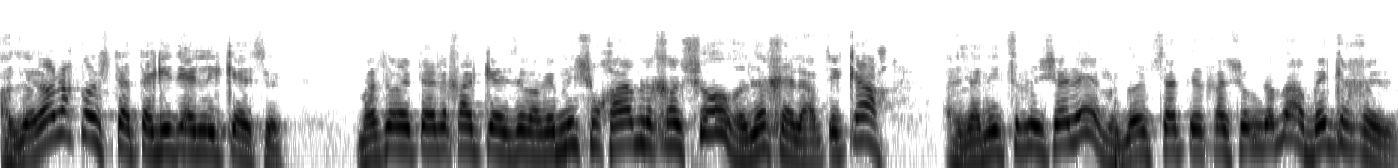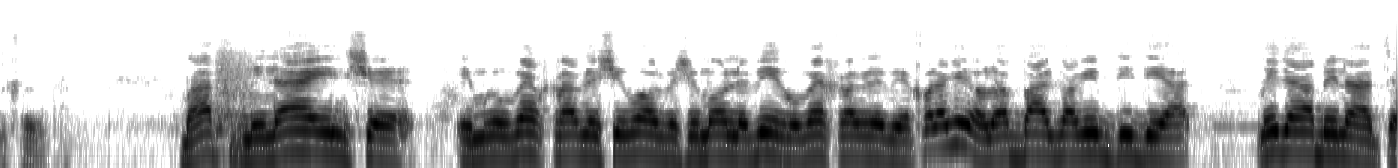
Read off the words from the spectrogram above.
אז זה לא נכון שאתה תגיד אין לי כסף. מה זאת אומרת אין לך כסף? הרי מישהו חייב לך שור, אז לך אליו, תיקח. אז אני צריך לשלם, אז לא הפסדתי לך שום דבר, ככה לך. מה מניין שאם ראובן חייב לשמעון ושמעון לוי, ראובן חייב ללוי, יכול להגיד, הוא לא בעל דברים דידיאן, מי דרבי נתן?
